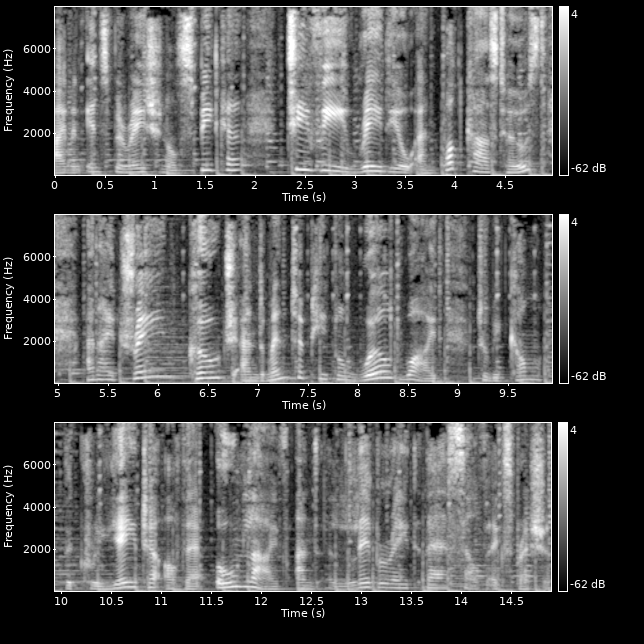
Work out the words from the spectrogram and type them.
I'm an inspirational speaker, TV, radio, and podcast host, and I train, coach, and mentor people worldwide to become the creator of their own life and liberate their self expression.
